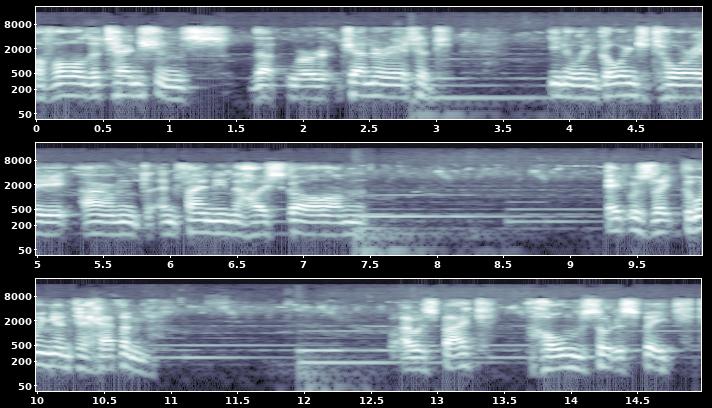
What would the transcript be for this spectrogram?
of all the tensions that were generated, you know, in going to Tory and, and finding the house gone. It was like going into heaven. I was back home, so to speak.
